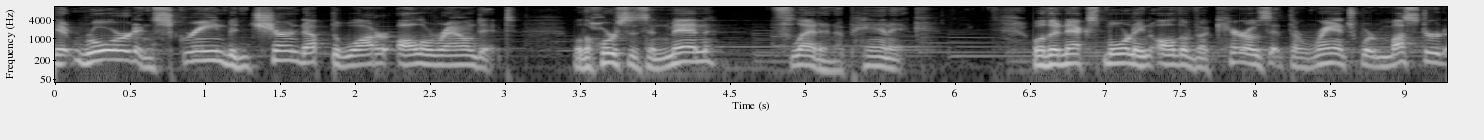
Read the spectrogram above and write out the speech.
It roared and screamed and churned up the water all around it. Well, the horses and men fled in a panic. Well, the next morning, all the vaqueros at the ranch were mustered,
